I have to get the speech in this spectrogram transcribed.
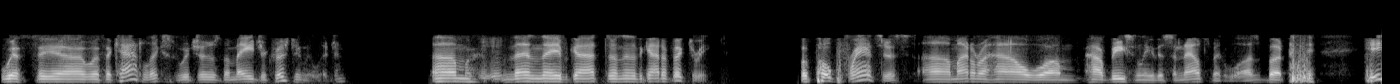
with the uh, with the Catholics, which is the major Christian religion, um, mm-hmm. then they've got uh, then they've got a victory. But Pope Francis, um, I don't know how um, how recently this announcement was, but he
